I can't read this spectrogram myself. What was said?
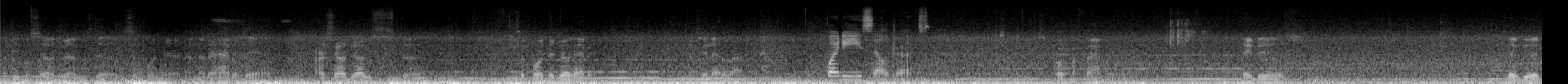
Some people sell drugs to support their, another habit they have. Or sell drugs to support their drug habit. I've seen that a lot. Why do you sell drugs? Support my family. Pay bills. Live good.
